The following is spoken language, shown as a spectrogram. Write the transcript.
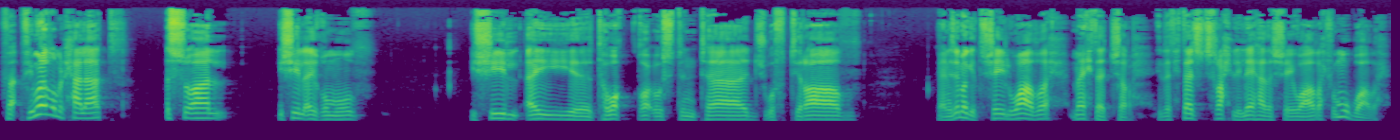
ففي معظم الحالات السؤال يشيل أي غموض يشيل أي توقع واستنتاج وافتراض. يعني زي ما قلت الشيء الواضح ما يحتاج شرح. إذا تحتاج تشرح لي ليه هذا الشيء واضح فمو بواضح.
